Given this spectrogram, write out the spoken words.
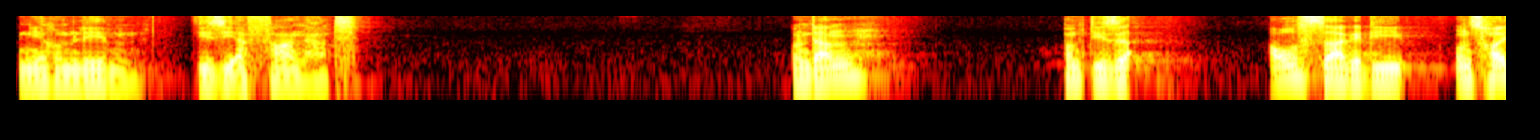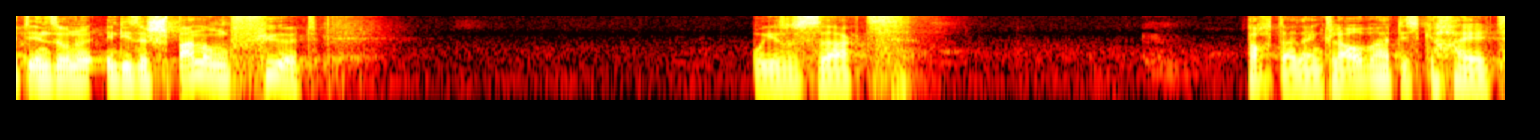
in ihrem Leben, die sie erfahren hat. Und dann kommt diese Aussage, die uns heute in, so eine, in diese Spannung führt, wo Jesus sagt, Tochter, dein Glaube hat dich geheilt,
